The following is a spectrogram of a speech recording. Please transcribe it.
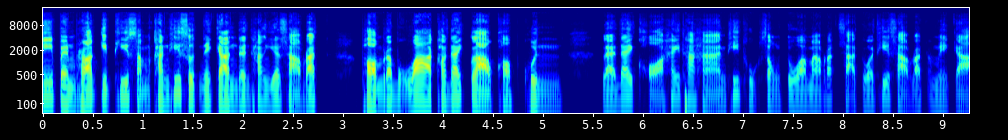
นี่เป็นภารกิจที่สำคัญที่สุดในการเดินทางเยือนสหรัฐ พร้อมระบุว่าเขาได้กล่าวขอบคุณ และได้ขอให้ทหารที่ถูกส่งตัวมารักษาตัวที่สหรัฐอเมริกา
